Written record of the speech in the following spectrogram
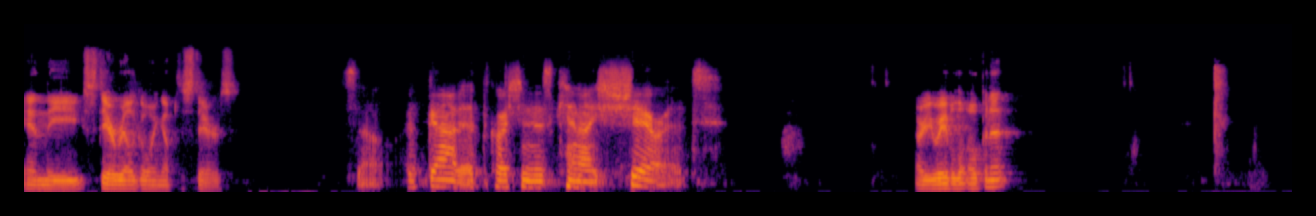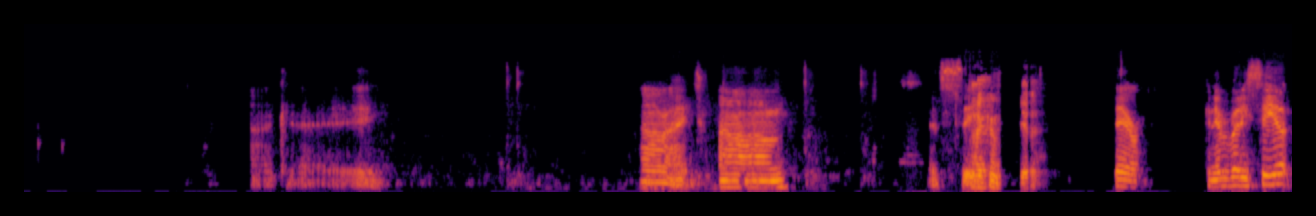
and the stair rail going up the stairs. So I've got it. The question is, can I share it? Are you able to open it? Okay. All right. Um, let's see. I can see it. There. Can everybody see it?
